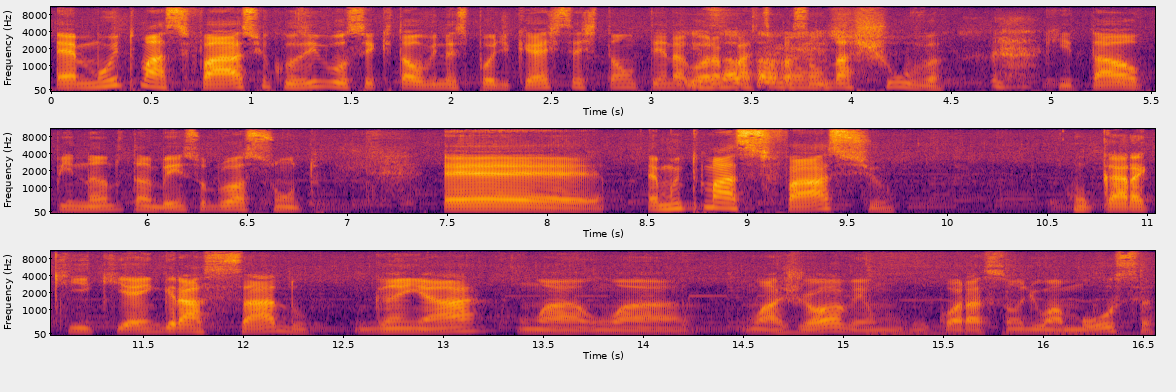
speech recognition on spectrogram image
é muito mais fácil, inclusive você que está ouvindo esse podcast, vocês estão tendo agora a participação Exatamente. da Chuva, que está opinando também sobre o assunto. É, é muito mais fácil um cara que, que é engraçado ganhar uma, uma, uma jovem, um, um coração de uma moça,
